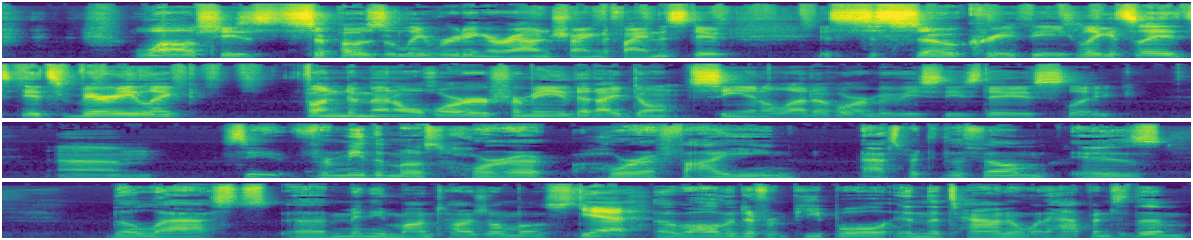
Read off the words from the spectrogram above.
while she's supposedly rooting around trying to find this dude. it's just so creepy. Like it's it's it's very like fundamental horror for me that I don't see in a lot of horror movies these days. Like, um, See, for me, the most horror horrifying aspect of the film is the last uh, mini montage, almost. yeah, Of all the different people in the town and what happened to them.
